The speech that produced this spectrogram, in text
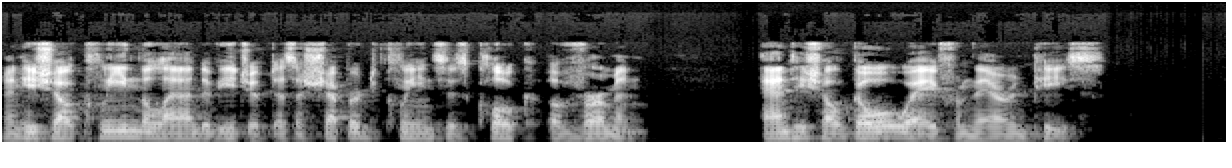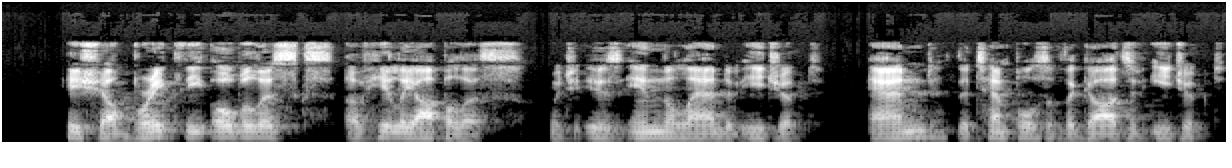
And he shall clean the land of Egypt as a shepherd cleans his cloak of vermin, and he shall go away from there in peace. He shall break the obelisks of Heliopolis, which is in the land of Egypt, and the temples of the gods of Egypt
